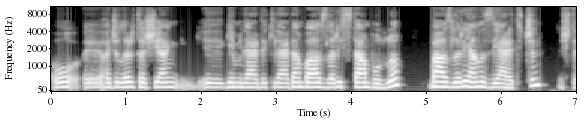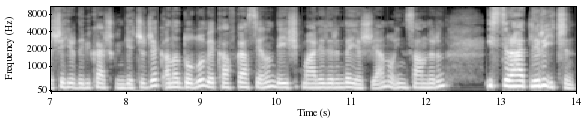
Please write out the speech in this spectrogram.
O e, hacıları taşıyan e, gemilerdekilerden bazıları İstanbullu, bazıları yalnız ziyaret için işte şehirde birkaç gün geçirecek Anadolu ve Kafkasya'nın değişik mahallelerinde yaşayan o insanların istirahatleri için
